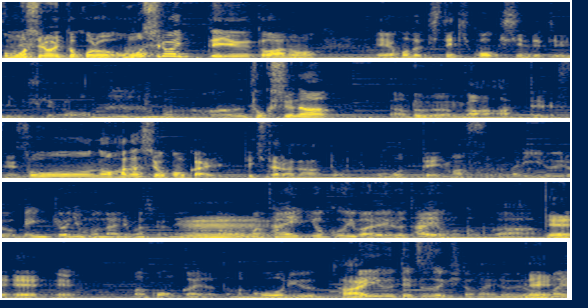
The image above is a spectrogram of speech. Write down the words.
面白いところ面白いっていうとあの、えー本当に知的好奇心でっていう意味ですけど、うん。うん特殊なあ部分があってですねその話を今回できたらなと思っています。やっぱりいろいろ勉強にもなりますよね。こうん。のまあ逮よく言われる逮捕とか、えええええまあ今回だとまあ交流ってはいいう手続きとかい。ろいええろニ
